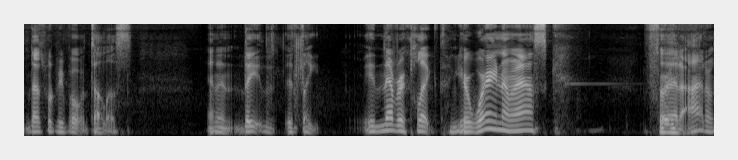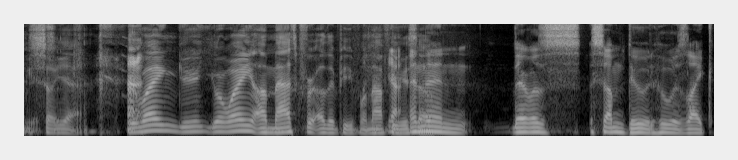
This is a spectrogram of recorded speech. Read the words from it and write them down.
that's what people would tell us. And then they, it's like it never clicked. You're wearing a mask so For- that I don't get So sick. yeah, you're wearing you're, you're wearing a mask for other people, not for Yeah. yourself. And then there was some dude who was like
